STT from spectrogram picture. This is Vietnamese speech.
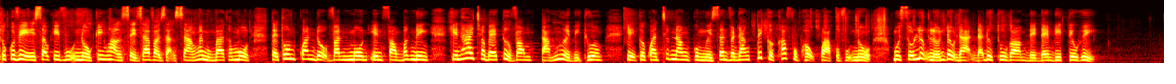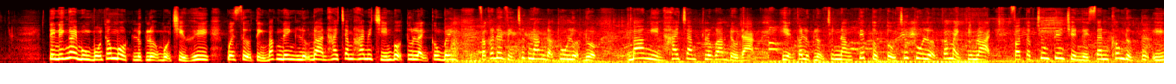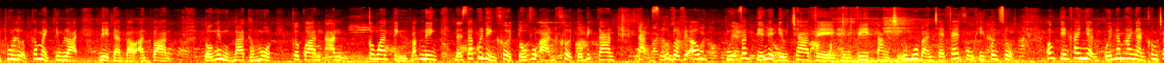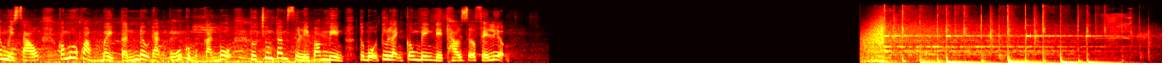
Thưa quý vị, sau khi vụ nổ kinh hoàng xảy ra vào dạng sáng ngày 3 tháng 1 tại thôn Quan Độ Văn Môn, Yên Phong, Bắc Ninh, khiến hai cháu bé tử vong, 8 người bị thương. Hiện cơ quan chức năng cùng người dân vẫn đang tích cực khắc phục hậu quả của vụ nổ. Một số lượng lớn đầu đạn đã được thu gom để đem đi tiêu hủy. Tính đến ngày 4 tháng 1, lực lượng Bộ Chỉ huy Quân sự tỉnh Bắc Ninh, Lữ đoàn 229 Bộ Tư lệnh Công binh và các đơn vị chức năng đã thu lượm được 3.200 kg đầu đạn. Hiện các lực lượng chức năng tiếp tục tổ chức thu lượm các mảnh kim loại và tập trung tuyên truyền người dân không được tự ý thu lượm các mảnh kim loại để đảm bảo an toàn. Tối ngày 3 tháng 1, cơ quan an, công an tỉnh Bắc Ninh đã ra quyết định khởi tố vụ án, khởi tố bị can, tạm giữ đối với ông Nguyễn Văn Tiến để điều tra về hành vi tàng trữ mua bán trái phép vũ khí quân dụng. Ông Tiến khai nhận cuối năm 2016 có mua khoảng 7 tấn đầu đạn cũ của một cán bộ thuộc Trung tâm xử lý bom mìn thuộc Bộ Tư lệnh Công binh để tháo dỡ phế liệu.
